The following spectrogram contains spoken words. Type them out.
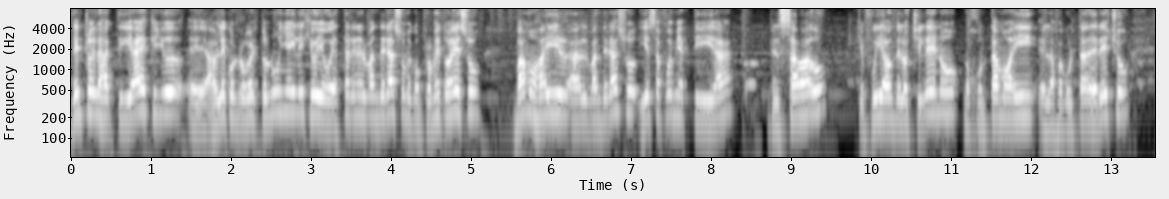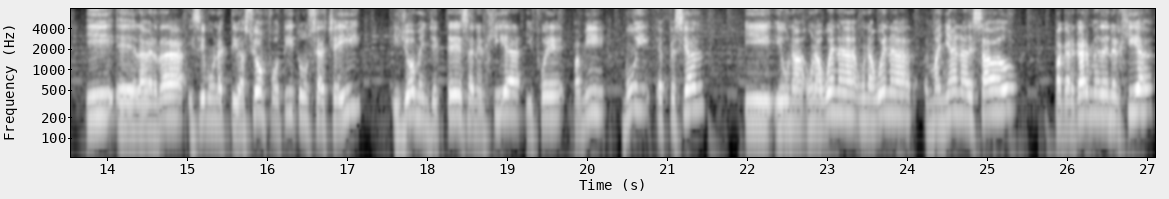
Dentro de las actividades que yo eh, hablé con Roberto Núñez y le dije, oye, voy a estar en el banderazo, me comprometo a eso, vamos a ir al banderazo. Y esa fue mi actividad del sábado, que fui a donde los chilenos, nos juntamos ahí en la Facultad de Derecho y eh, la verdad, hicimos una activación, fotito, un CHI, y yo me inyecté esa energía y fue para mí muy especial y, una, una, buena, una buena mañana de sábado para cargarme de energía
